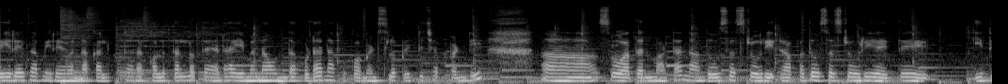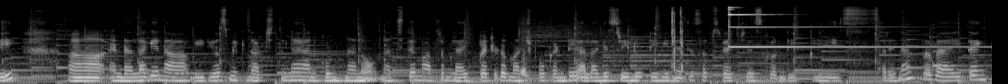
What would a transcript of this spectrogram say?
వేరేగా మీరు ఏమైనా కలుపుతారా? కొలతల్లో తేడా ఏమైనా ఉందా కూడా నాకు కామెంట్స్లో పెట్టి చెప్పండి. సో అదనమాట నా దోశ స్టోరీ రవ్వ దోశ స్టోరీ అయితే ఇది. అండ్ అలాగే నా వీడియోస్ మీకు నచ్చుతున్నాయి అనుకుంటున్నాను. నచ్చితే మాత్రం లైక్ పెట్టడం మర్చిపోకండి. అలాగే శ్రీలు టీవీని అయితే సబ్స్క్రైబ్ చేసుకోండి. ప్లీజ్. సరేనా? బాయ్ థ్యాంక్ యూ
